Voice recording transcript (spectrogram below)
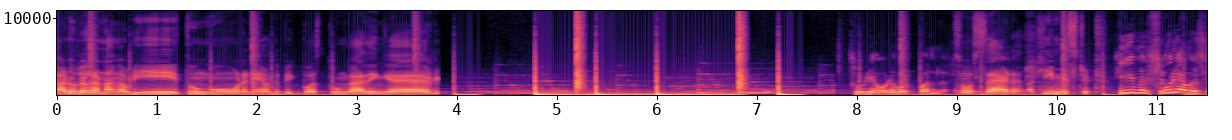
நடுவுலலாம் நாங்கள் அப்படியே தூங்குவோம். உடனே வந்து பிக் பாஸ் தூங்காதீங்க. அப்படி. சூர்யாவோட ஒர்க் பண்ணல. So sad he missed it he miss Suriya miss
